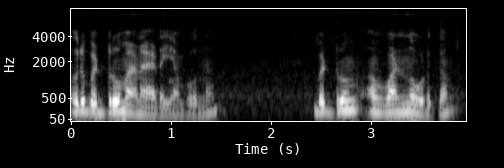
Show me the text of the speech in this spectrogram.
ഒരു ബെഡ്റൂമാണ് ആഡ് ചെയ്യാൻ പോകുന്നത്. ബെഡ്റൂം വണ്ണ് കൊടുക്കാം.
